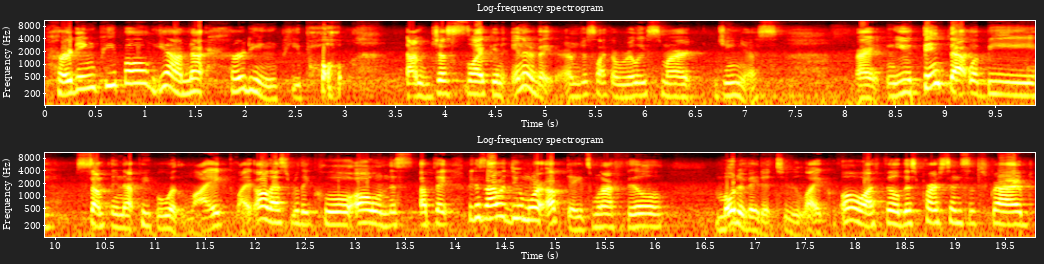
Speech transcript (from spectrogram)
Hurting people? Yeah, I'm not hurting people. I'm just like an innovator. I'm just like a really smart genius, right? And you think that would be something that people would like, like, oh, that's really cool. Oh, and this update, because I would do more updates when I feel motivated to. Like, oh, I feel this person subscribed.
